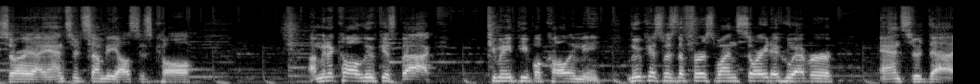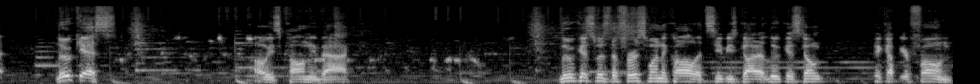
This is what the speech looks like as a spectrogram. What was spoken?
Sorry, I answered somebody else's call. I'm going to call Lucas back. Too many people calling me. Lucas was the first one. Sorry to whoever answered that. Lucas. Oh, he's calling me back. Lucas was the first one to call. Let's see if he's got it. Lucas, don't pick up your phone.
